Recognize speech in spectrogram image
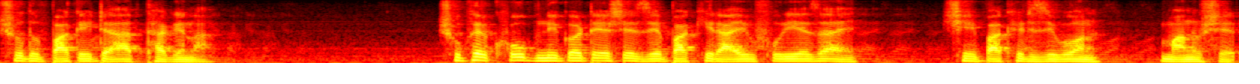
শুধু পাখিটা আর থাকে না। সুখের খুব নিকটে এসে যে পাখির আয়ু ফুরিয়ে যায়, সেই পাখির জীবন মানুষের।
